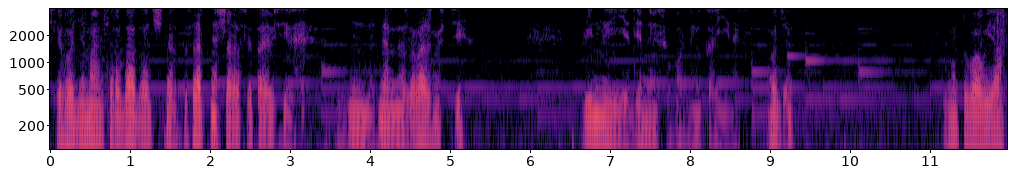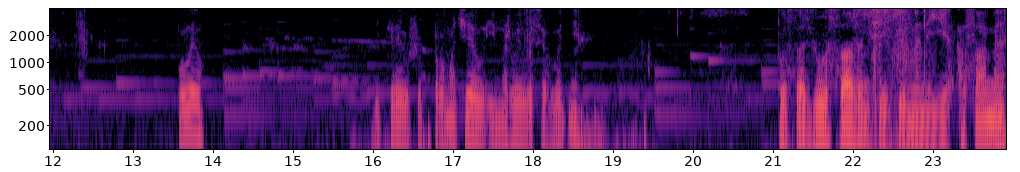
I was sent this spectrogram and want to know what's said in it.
Сьогодні маємо середа, 24 серпня. Ще раз вітаю всіх з Днем- Незалежності вільної єдиної соборної України. Отже, змонтував я полив, відкрив, щоб промочив і можливо сьогодні посаджу саджанці, які в мене є, а саме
